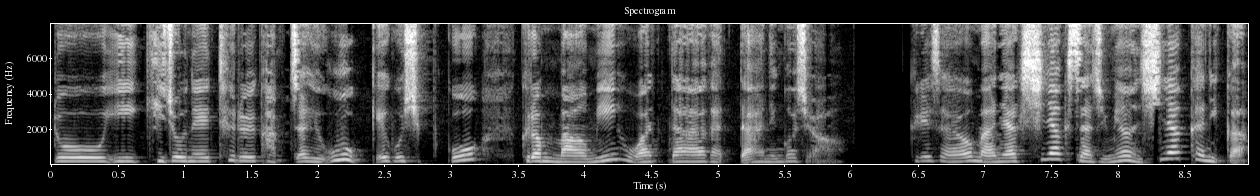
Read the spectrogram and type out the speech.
또 이 기존의 틀을 갑자기 욱 깨고 싶고 그런 마음이 왔다 갔다 하는 거죠. 그래서요, 만약 신약 사 주면 신약하니까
